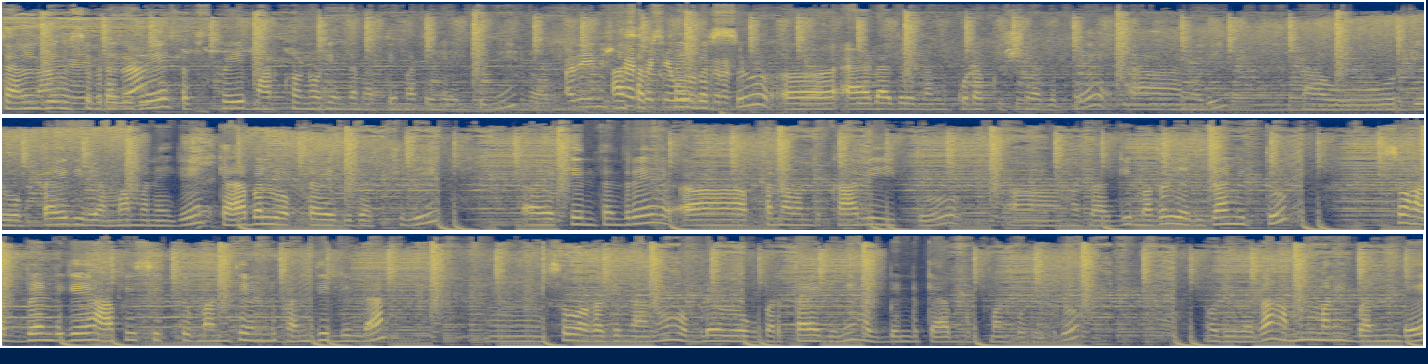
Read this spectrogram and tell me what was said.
ಚಾನಲ್ಗೆ ಹೊಸಬರಾಗಿದ್ದರೆ ಸಬ್ಸ್ಕ್ರೈಬ್ ಮಾಡ್ಕೊಂಡು ನೋಡಿ ಅಂತ ಮತ್ತೆ ಮತ್ತೆ ಹೇಳ್ತೀನಿ. ಆ ಸಬ್ಸ್ಕ್ರೈಬರ್ಸು ಆ್ಯಡ್ ಆದರೆ ನಮ್ಗೆ ಕೂಡ ಖುಷಿ ಆಗುತ್ತೆ. ನೋಡಿ ನಾವು ಊರಿಗೆ ಹೋಗ್ತಾ ಇದ್ದೀವಿ ಅಮ್ಮ ಮನೆಗೆ. ಕ್ಯಾಬಲ್ಲಿ ಹೋಗ್ತಾ ಇದ್ದೀವಿ ಆ್ಯಕ್ಚುಲಿ ಯಾಕೆ ಅಂತಂದರೆ ಅಪ್ಪನ ಒಂದು ಕಾರ್ಯ ಇತ್ತು. ಹಾಗಾಗಿ ಮಗಳ ಎಕ್ಸಾಮ್ ಇತ್ತು. ಸೊ ಹಸ್ಬೆಂಡ್ಗೆ ಆಫೀಸ್ ಇತ್ತು ಮಂತ್ ಎಂಡ್ ಬಂದಿರಲಿಲ್ಲ. ಸೊ ಹಾಗಾಗಿ ನಾನು ಒಬ್ಬಳೇ ಹೋಗಿ ಬರ್ತಾ ಇದ್ದೀನಿ ಹಸ್ಬೆಂಡ್ ಕ್ಯಾಬ್ ಬುಕ್ ಮಾಡಿಕೊಟ್ಟಿದ್ರು. ನೋಡಿ, ಇವಾಗ ಅಮ್ಮ ಮನೆಗೆ ಬಂದೆ.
